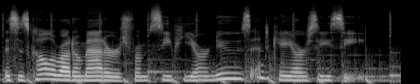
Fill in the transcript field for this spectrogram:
This is Colorado Matters from CPR News and KRCC.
